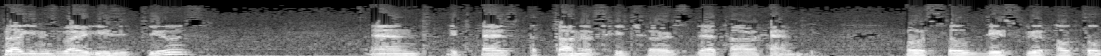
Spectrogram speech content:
plugin is very easy to use and it has a ton of features that are handy. also this will auto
